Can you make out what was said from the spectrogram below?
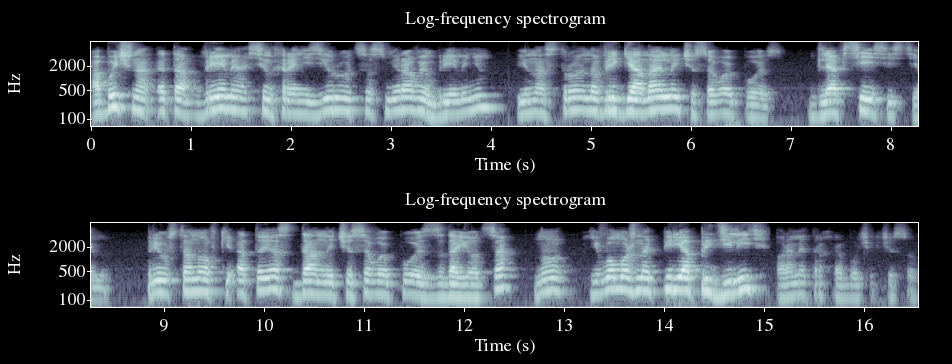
Обычно это время синхронизируется с мировым временем и настроено в региональный часовой пояс для всей системы. При установке АТС данный часовой пояс задается, но его можно переопределить в параметрах рабочих часов.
